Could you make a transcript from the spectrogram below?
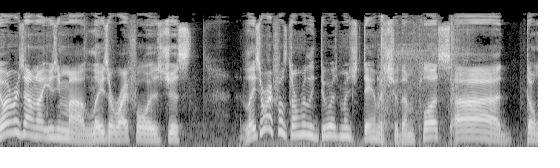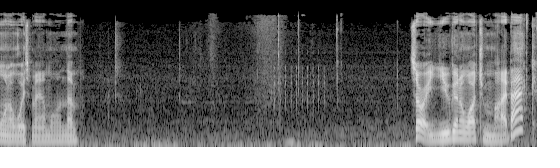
The only reason I'm not using my laser rifle is just laser rifles don't really do as much damage to them. Plus, uh, don't want to waste my ammo on them. So, are you gonna watch my back?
